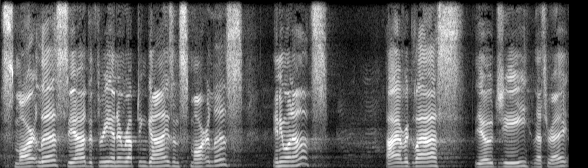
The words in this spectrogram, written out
Smartless, yeah, the three interrupting guys and Smartless. Anyone else? Glass, the OG, that's right.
